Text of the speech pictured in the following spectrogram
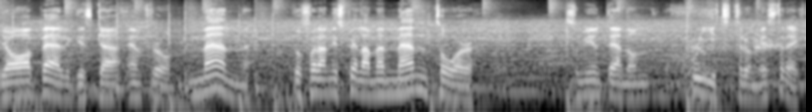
Ja, belgiska Enthroned. Men då får han ju spela med Mentor, som ju inte är någon skittrummis direkt.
